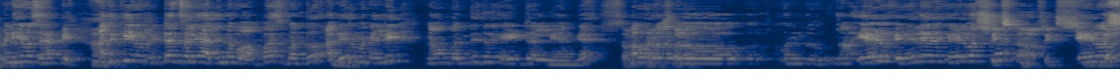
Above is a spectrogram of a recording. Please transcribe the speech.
ಅಂಡ್ ಹಿ ವಾಸ್ ಹ್ಯಾಪಿ. ಅದಕ್ಕೆ ಇವ್ರು ರಿಟರ್ನ್ಸ್ ಅಲ್ಲಿ ಅಲ್ಲಿಂದ ವಾಪಸ್ ಬಂದು ಅದೇ ಮನೆಯಲ್ಲಿ ನಾವು ಬಂದಿದ್ದು ಏಟ್ ಅಲ್ಲಿ ಹಂಗೆ. ಅವರು ಒಂದು. ಒಂದು ನಾ- ಏಳು ಏಳು ಏಳು ವರ್ಷ? ಏಳು ವರ್ಷ.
